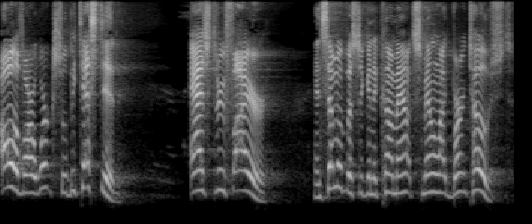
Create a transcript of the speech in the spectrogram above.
All of our works will be tested as through fire. And some of us are going to come out smelling like burnt toast.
